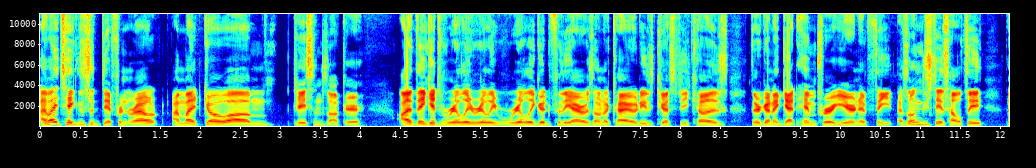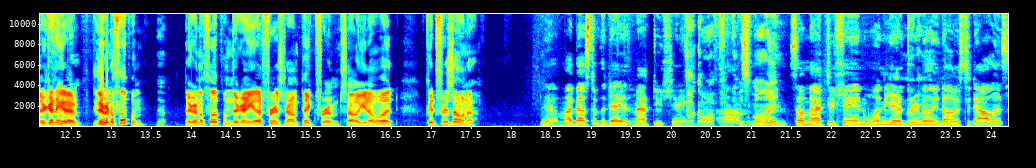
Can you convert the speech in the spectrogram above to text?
I might take this a different route. I might go um, Jason Zucker. I think it's really, really, really good for the Arizona Coyotes just because they're gonna get him for a year, and if they, as long as he stays healthy, they're gonna Flip get a, him. they're gonna flip him. Yep. They're gonna flip him. They're gonna get a first round pick for him. So you know what? Good for Zona. Yeah, my best of the day is Matt Duchene. Fuck off. that Um, was mine. So Matt Duchene, one year, three million dollars to Dallas.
